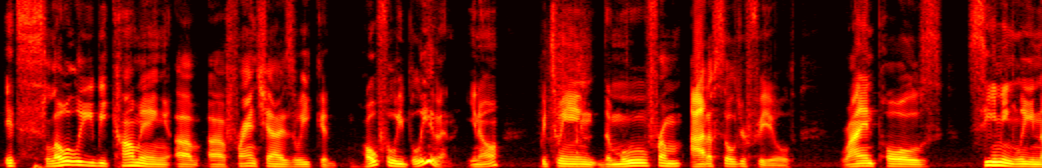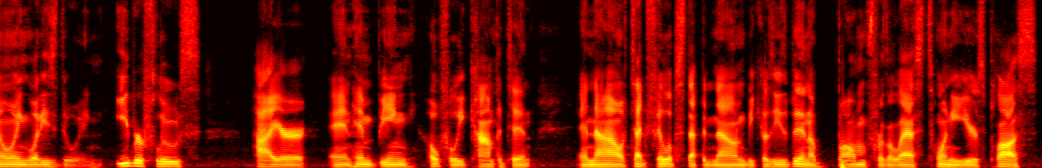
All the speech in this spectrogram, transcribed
it's slowly becoming a, a franchise we could hopefully believe in. You know, between the move from out of Soldier Field, Ryan Poles seemingly knowing what he's doing, Eberflus hire, and him being hopefully competent, and now Ted Phillips stepping down because he's been a bum for the last twenty years plus.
